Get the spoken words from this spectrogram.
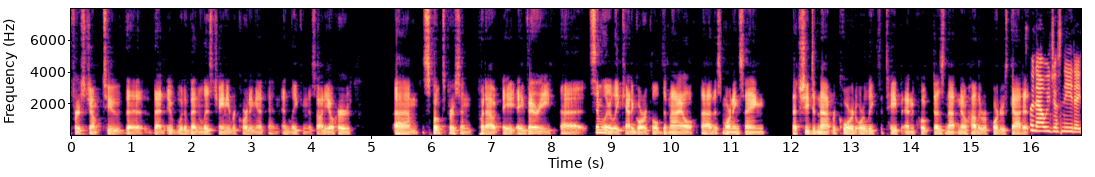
first jumped to the that it would have been Liz Cheney recording it and, and leaking this audio. Her um, spokesperson put out a, a very uh, similarly categorical denial uh, this morning, saying that she did not record or leak the tape and quote does not know how the reporters got it. So now we just need a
